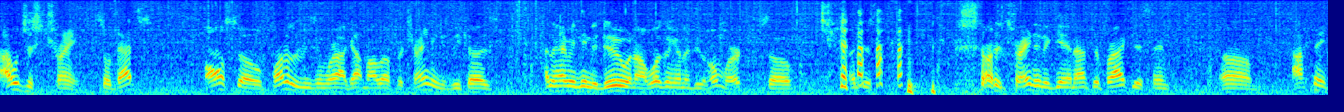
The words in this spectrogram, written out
I would just train. So that's also part of the reason where I got my love for training is because I didn't have anything to do and I wasn't going to do homework. So I just started training again after practice, and um, I think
